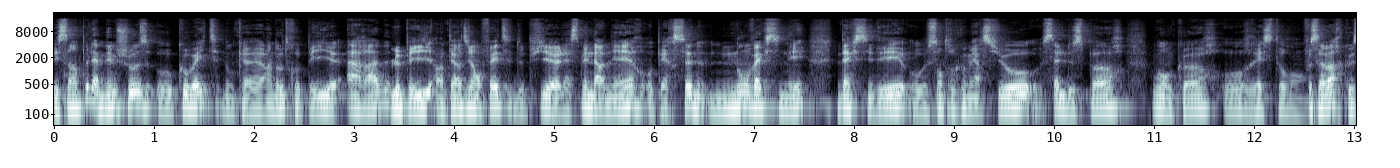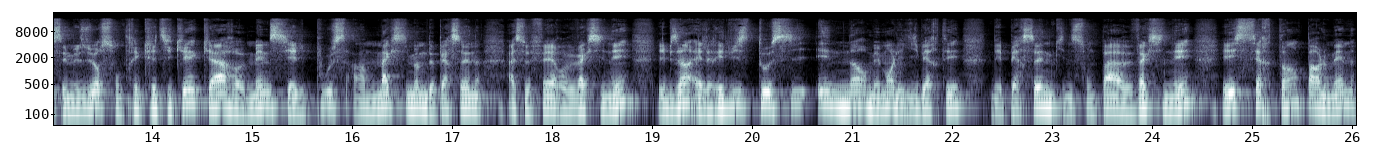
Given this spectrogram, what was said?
Et c'est un peu la même chose au Koweït, donc euh, un autre pays arabe. Le pays interdit en fait depuis euh, la semaine dernière aux personnes non vaccinées d'accéder aux centres commerciaux, aux salles de sport ou encore aux restaurants. Il faut savoir que ces mesures sont très critiquées car euh, même si elles poussent un maximum de personnes à se faire vacciner, eh bien elles réduisent aussi énormément les liberté des personnes qui ne sont pas euh, vaccinées et certains parlent même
